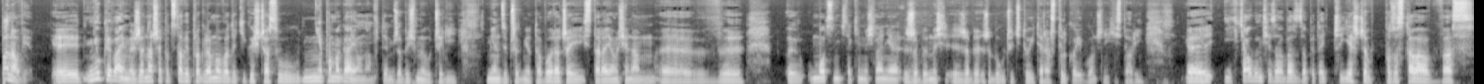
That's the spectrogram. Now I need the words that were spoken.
Panowie, y, nie ukrywajmy, że nasze podstawy programowe od jakiegoś czasu nie pomagają nam w tym, żebyśmy uczyli międzyprzedmiotowo, raczej starają się nam e, w Y, umocnić takie myślenie, żeby, myśl, żeby, żeby uczyć tu i teraz tylko i wyłącznie historii. Y, I chciałbym się za Was zapytać, czy jeszcze pozostała w Was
